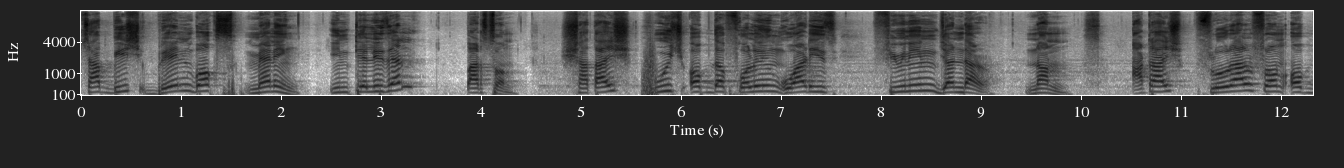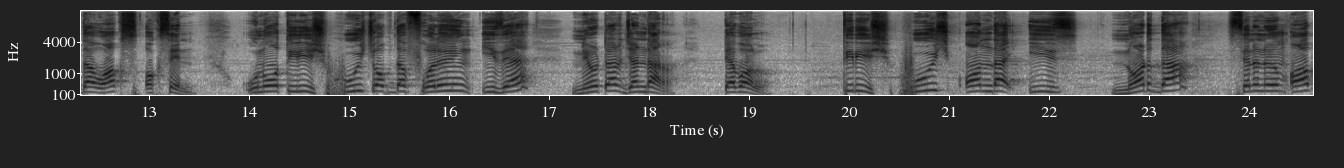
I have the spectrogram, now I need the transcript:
ছাব্বিশ, brain box meaning, intelligent person. সাতাইশ, which of the following word is feminine gender, nun. আঠাইশ plural from of the ox oxen উনতিরিশ which of the following is a neuter gender table তিরিশ which one the is not the synonym of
